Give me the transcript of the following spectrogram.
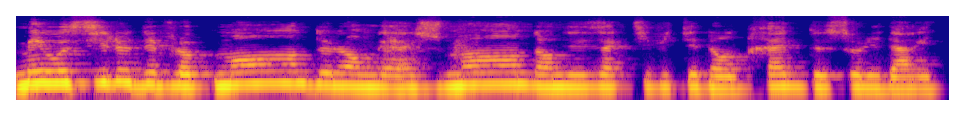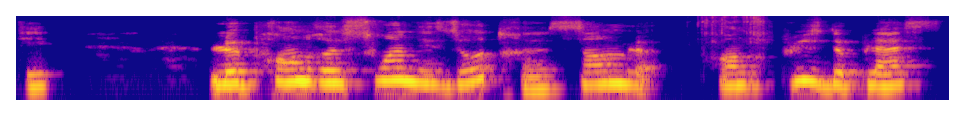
mais aussi le développement de l'engagement dans des activités d'entraide, de solidarité. Le prendre soin des autres semble prendre plus de place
